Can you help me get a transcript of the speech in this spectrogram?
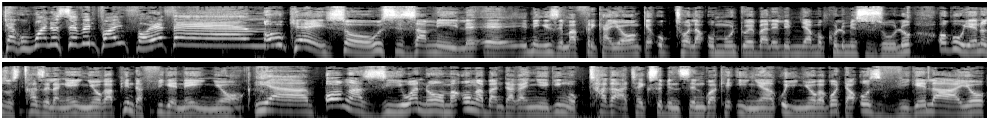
kya ku 107.4 FM Okay so usizamile eh, iningizimu Afrika yonke ukuthola umuntu webalela iminyama okhuluma isiZulu okuyena ozosichazela ngeinyoka aphinda afike nezinyoka Yeah ongaziwa noma ongabandakanyeki ngokuthakatha ekusebenziseni kwakhe inyaka uyinyoka kodwa ozivikelayo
